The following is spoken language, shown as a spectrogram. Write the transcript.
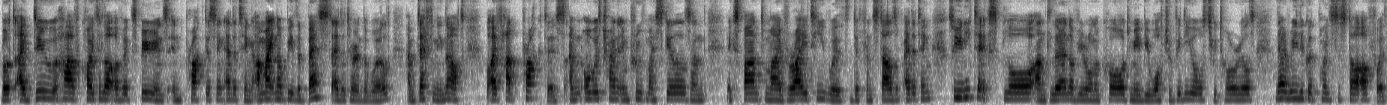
but I do have quite a lot of experience in practicing editing. I might not be the best editor in the world, I'm definitely not, but I've had practice. I'm always trying to improve my skills and expand my variety with different styles of editing, so you need to explore and learn of your own accord, maybe watch videos, tutorials, they're really good points to start off with.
